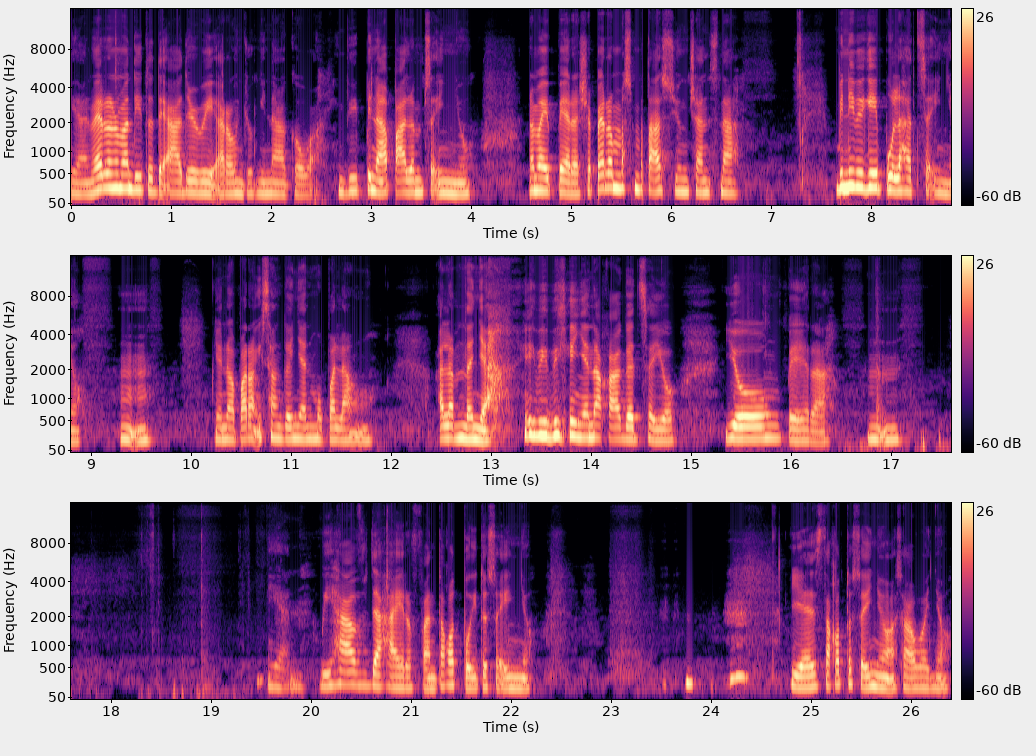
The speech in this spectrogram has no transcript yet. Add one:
Yan, meron naman dito the other way around yung ginagawa. Hindi pinapaalam sa inyo na may pera siya. Pero mas mataas yung chance na binibigay po lahat sa inyo. Mm You know, parang isang ganyan mo palang alam na niya. Ibibigay niya na kagad sa'yo yung pera. Mm Yan. We have the Hierophant. Takot po ito sa inyo. yes, takot to sa inyo, asawa nyo.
